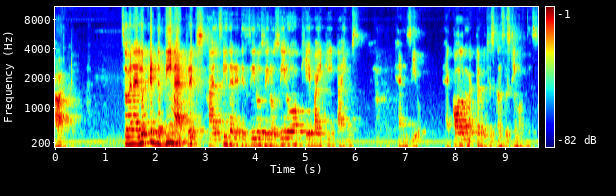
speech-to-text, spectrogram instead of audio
All right. So when I look at the B matrix, I'll see that it is 0, 0, 0, k by t times and 0, a column vector which is consisting of this,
